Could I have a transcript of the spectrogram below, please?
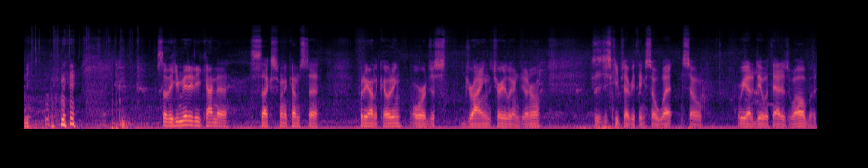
so the humidity kind of sucks when it comes to putting on the coating or just drying the trailer in general because it just keeps everything so wet so we got to deal with that as well but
